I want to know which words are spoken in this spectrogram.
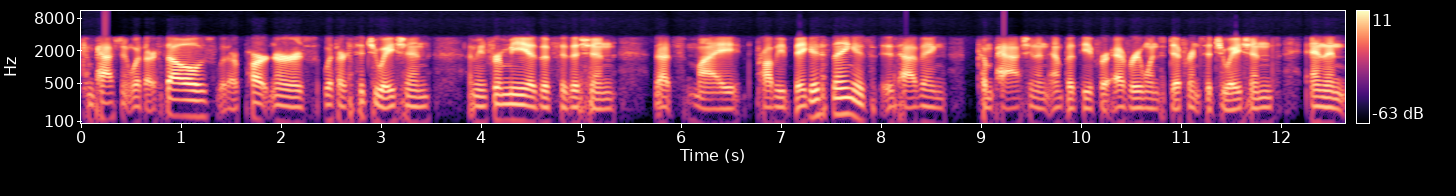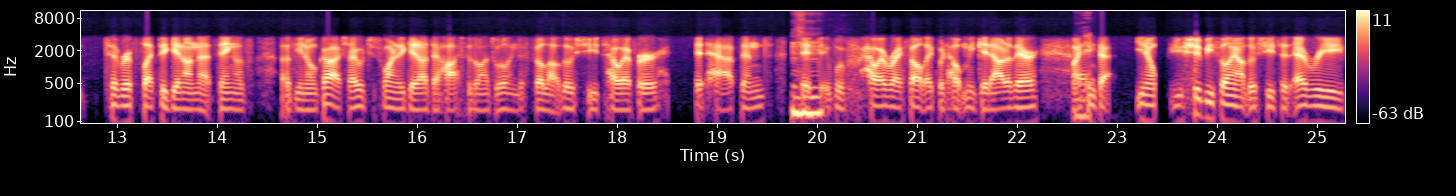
Compassionate with ourselves, with our partners, with our situation. I mean, for me as a physician, that's my probably biggest thing is is having compassion and empathy for everyone's different situations and then to reflect again on that thing of of you know, gosh, I just wanted to get out of the hospital. I was willing to fill out those sheets, however it happened. Mm-hmm. It, it, however, I felt like would help me get out of there. Right. I think that you know you should be filling out those sheets at every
